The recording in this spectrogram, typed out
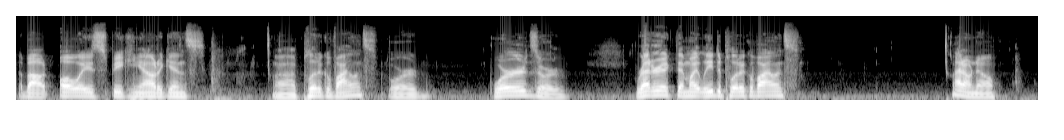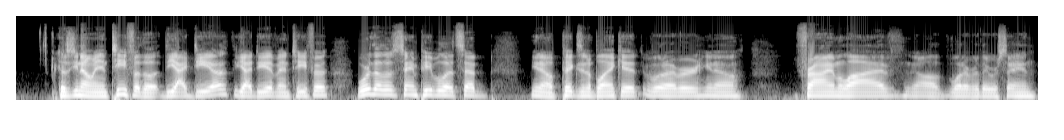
about always speaking out against uh, political violence or words or rhetoric that might lead to political violence? I don't know. Because, you know, Antifa, the, the idea, the idea of Antifa, were those same people that said, you know, pigs in a blanket, whatever, you know, fry them alive, you know, whatever they were saying,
